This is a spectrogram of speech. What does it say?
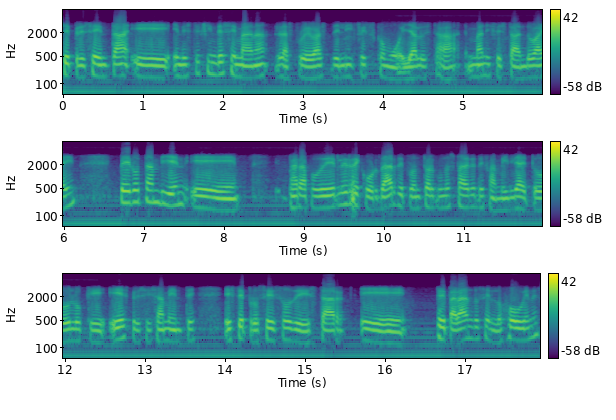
se presenta eh, en este fin de semana las pruebas del IFES, como ella lo está manifestando ahí, pero también eh, para poderle recordar de pronto a algunos padres de familia de todo lo que es precisamente este proceso de estar eh, preparándose en los jóvenes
